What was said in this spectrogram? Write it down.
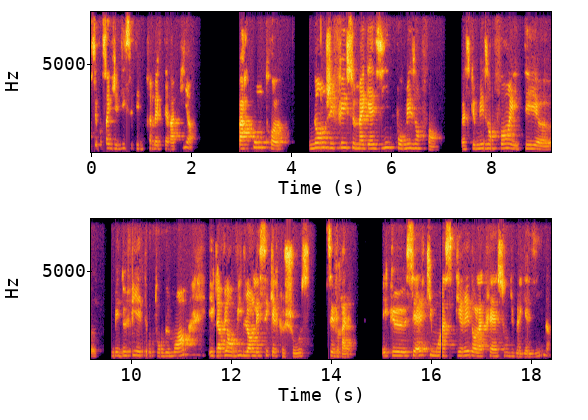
C'est pour ça que j'ai dit que c'était une très belle thérapie. Par contre, non, j'ai fait ce magazine pour mes enfants parce que mes enfants étaient, euh, mes deux filles étaient autour de moi et j'avais envie de leur laisser quelque chose. C'est vrai. Et que c'est elles qui m'ont inspirée dans la création du magazine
